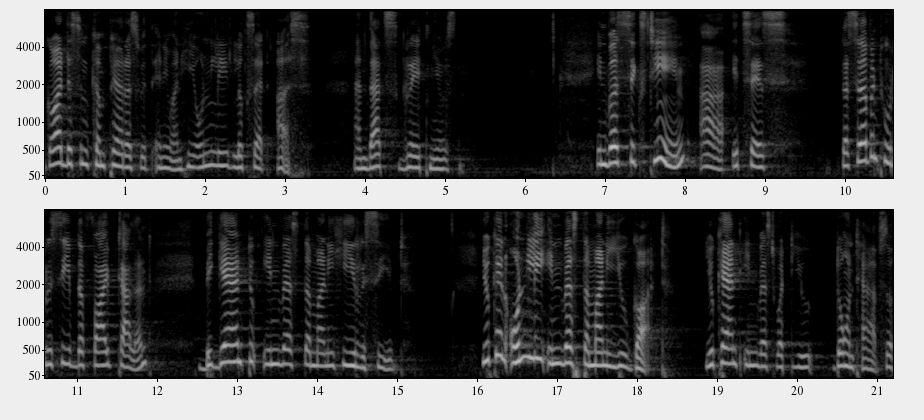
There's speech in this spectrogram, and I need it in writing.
God doesn't compare us with anyone, He only looks at us. And that's great news. In verse 16, uh, it says, The servant who received the five talent began to invest the money he received. You can only invest the money you got. You can't invest what you don't have. So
